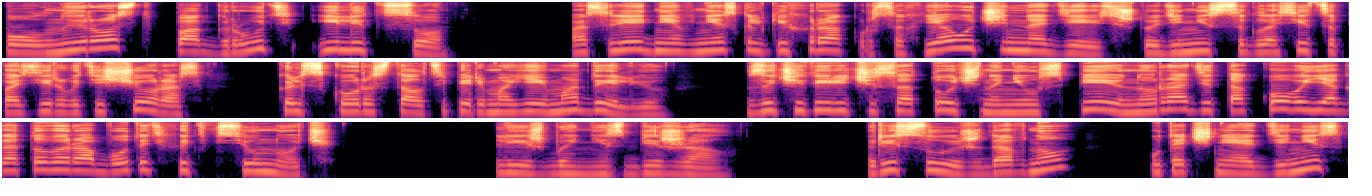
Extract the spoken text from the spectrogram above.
полный рост, по грудь и лицо. Последнее в нескольких ракурсах. Я очень надеюсь, что Денис согласится позировать еще раз, коль скоро стал теперь моей моделью. За четыре часа точно не успею, но ради такого я готова работать хоть всю ночь. Лишь бы не сбежал. «Рисуешь давно?» – уточняет Денис,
